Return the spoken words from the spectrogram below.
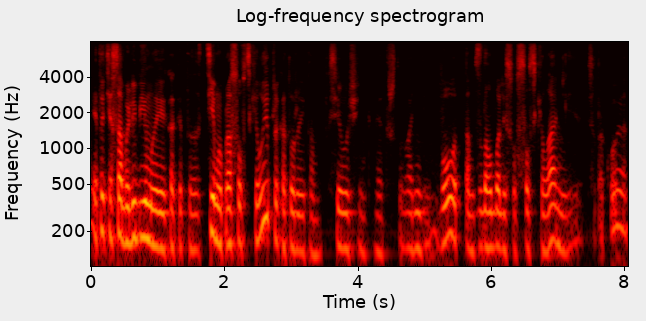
Это те самые любимые, как это, темы про софт-скиллы, про которые там все очень говорят, что они вот, там задолбали софт-скиллами и все такое.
